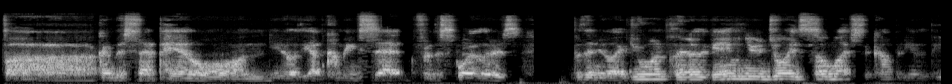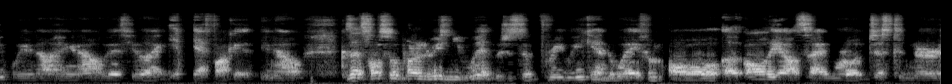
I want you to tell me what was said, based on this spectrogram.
"Fuck! I missed that panel on you know the upcoming set for the spoilers." But then you're like, "Do you want to play another game?" And you're enjoying so much the company of the people you're now hanging out with. You're like, "Yeah, yeah fuck it," you know, because that's also part of the reason you went was just a free weekend away from all uh, all the outside world, just to nerd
